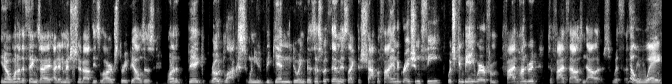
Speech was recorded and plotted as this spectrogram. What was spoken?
you know, one of the things I, I didn't mention about these large 3PLs is one of the big roadblocks when you begin doing business with them is like the Shopify integration fee, which can be anywhere from 500 to $5,000 with a No way.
